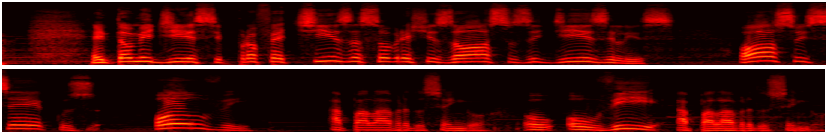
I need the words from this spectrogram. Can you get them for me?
então me disse: Profetiza sobre estes ossos e dize-lhes: Ossos secos, ouve a palavra do Senhor, ou ouvi a palavra do Senhor.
